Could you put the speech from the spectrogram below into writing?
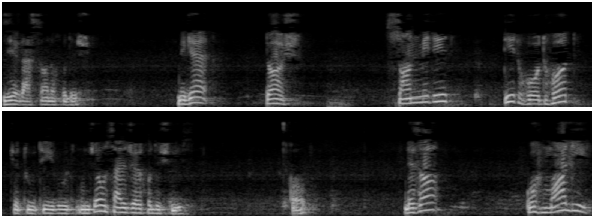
زیر دستان خودش. میگه داشت سان می‌دید؟ دید هد که توتی بود اونجا و سر جای خودش نیست. خب. لذا گفت مالی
